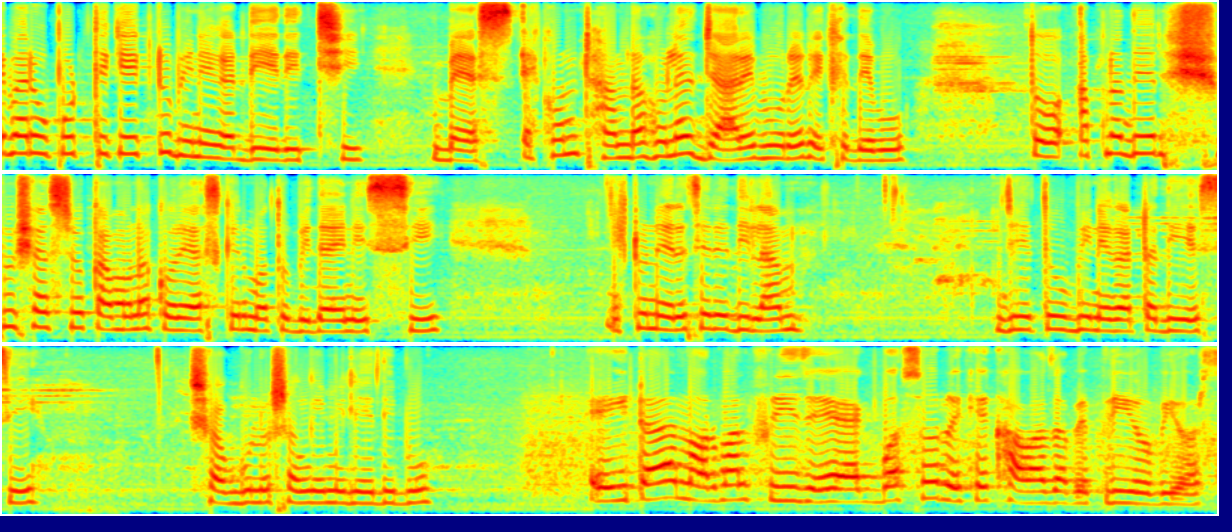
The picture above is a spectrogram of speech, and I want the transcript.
এবার উপর থেকে একটু ভিনেগার দিয়ে দিচ্ছি। ব্যাস, এখন ঠান্ডা হলে জারে ভরে রেখে দেব। তো আপনাদের সুস্বাস্থ্য কামনা করে আজকের মতো বিদায় নিচ্ছি। একটু নেড়ে চেড়ে দিলাম, যেহেতু ভিনেগারটা দিয়েছি, সবগুলোর সঙ্গে মিলিয়ে দিব। এইটা নর্মাল ফ্রিজে এক বছর রেখে খাওয়া যাবে, প্রিয় বিয়ার্স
